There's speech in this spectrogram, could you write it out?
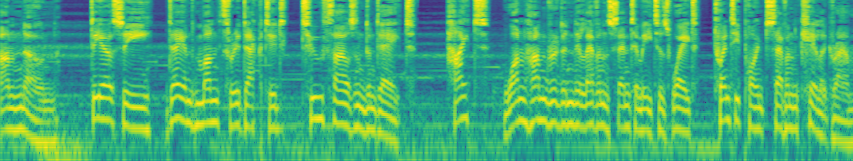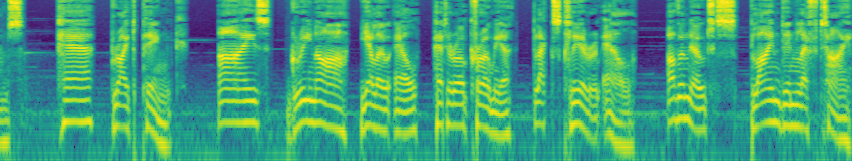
unknown. DOC, day and month redacted, 2008. Height, 111 centimeters weight, 20.7 kilograms. Hair, bright pink. Eyes, green R, yellow L, heterochromia, blacks sclera L. Other notes, blind in left eye.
